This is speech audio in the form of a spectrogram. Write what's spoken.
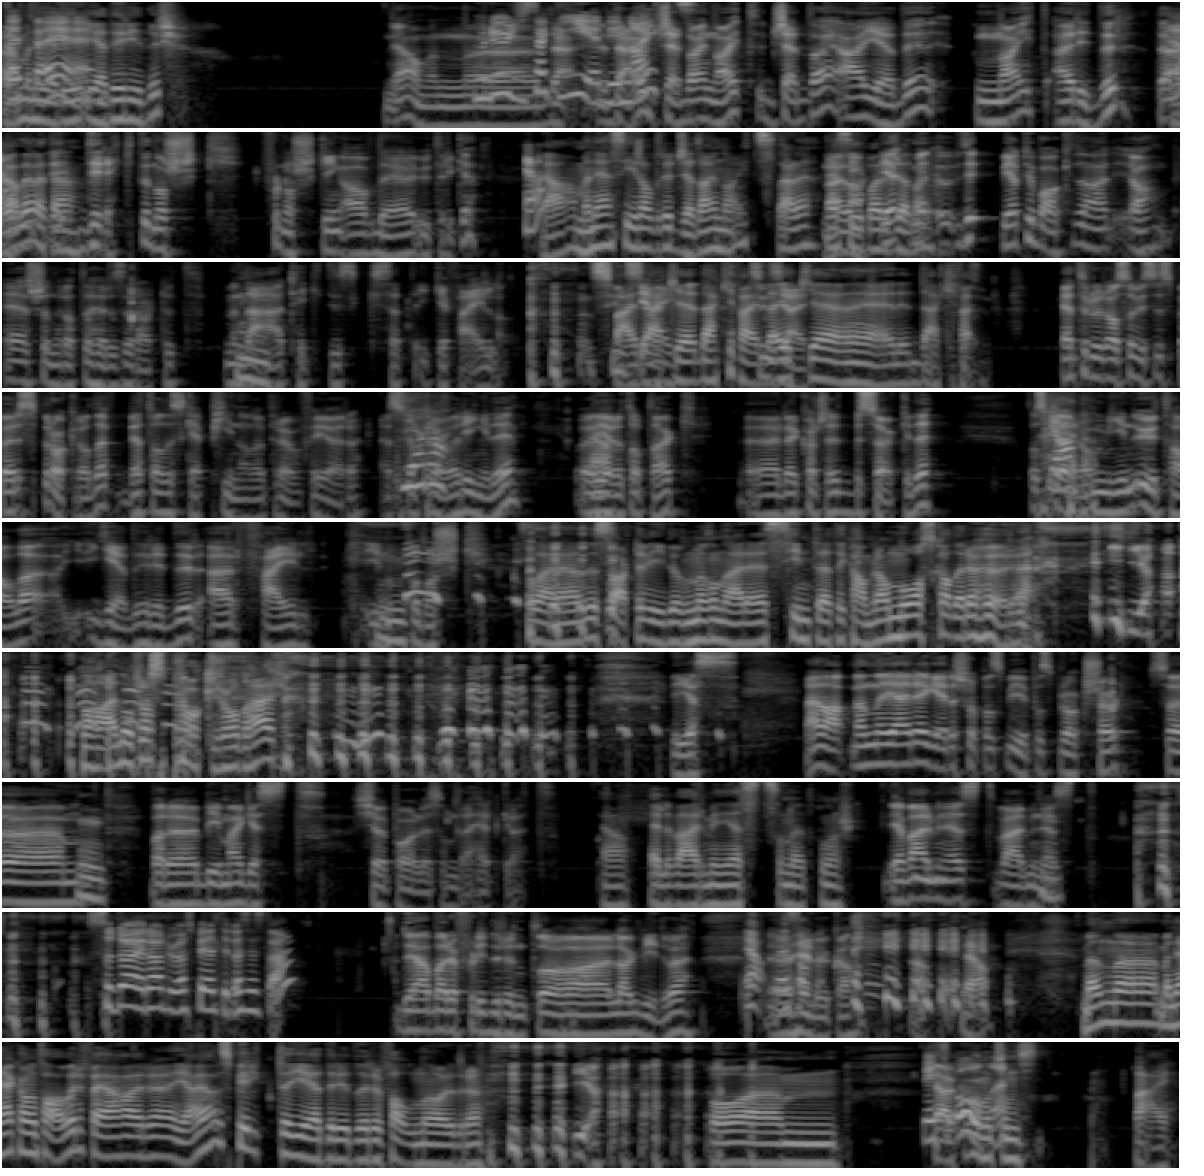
Ja, men Jedi, er- Jedi Rider. Ja, men, Men du har jo ikke sagt det, er- Jedi det er Knight. jo Jedi Knight. Jedi er jedi, Knight er ridder. Det er Ja, det vet jeg. direkte norsk fornorsking av det uttrykket. Ja, men jeg sier aldri Jedi Knights. Det er det. Jeg Nei, sier bare Jeg- Jedi. men, vi er tilbake til det her. Ja, jeg skjønner at det høres rart ut, men Mm. det er teknisk sett ikke feil, da. Syns Nei, det er, jeg. ikke, det er ikke feil. Det er ikke, det er ikke feil. Jeg tror også Hvis du spør Språkrådet Vet du hva det skal jeg pinadø prøve for å gjøre? Jeg skal Ja prøve å ringe dem og Ja. gjøre et opptak. Eller kanskje besøke dem og Ja. spørre om min uttale Jedi-ridder er feil inn på norsk. Så der, det starter videoen med sånn der sint rett i kamera. Nå skal dere høre! ja! Nå har jeg noe fra Språkrådet her! Yes. Nei da, men jeg reagerer såpass mye på språk sjøl, så um, Mm. bare be my guest. Kjør på, liksom. Det er helt greit. Ja, Eller vær min gjest, som det heter på norsk. Ja, vær min gjest, vær Mm. min gjest. Så da er det du har spilt i det siste? Du, jeg har bare flydd rundt og lagd video Ja, det eh, hele uka. Ja. Ja. Men, eh, men jeg kan jo ta over, for jeg har, jeg har spilt Jedridder fallende Ordre. ja. Og um, Det er ikke ordre? sånn Nei.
